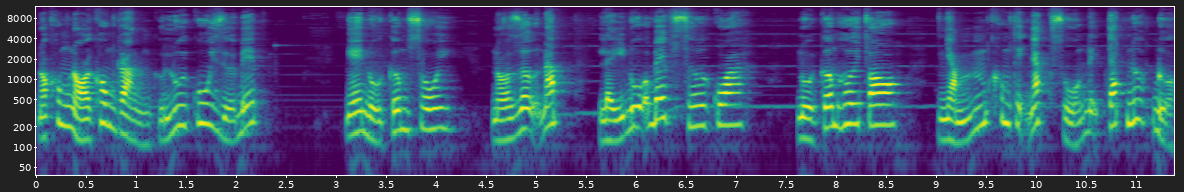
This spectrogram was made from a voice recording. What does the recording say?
Nó không nói không rằng cứ lui cui dưới bếp. Nghe nồi cơm sôi, Nó dợ nắp, lấy đũa bếp sơ qua. Nồi cơm hơi to, nhắm không thể nhắc xuống để chắt nước được.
